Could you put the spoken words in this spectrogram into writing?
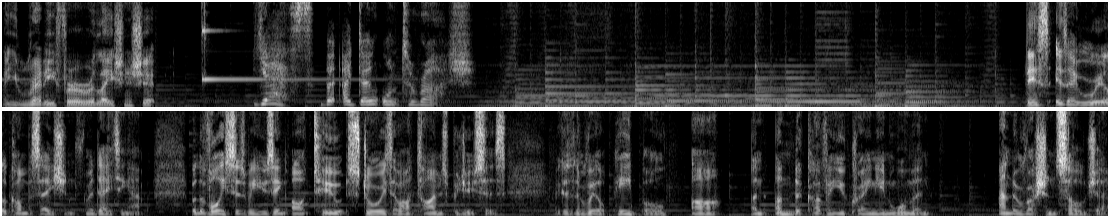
Are you ready for a relationship? Yes, but I don't want to rush. This is a real conversation from a dating app, but the voices we're using are two Stories of Our Times producers, because the real people are an undercover Ukrainian woman and a Russian soldier.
